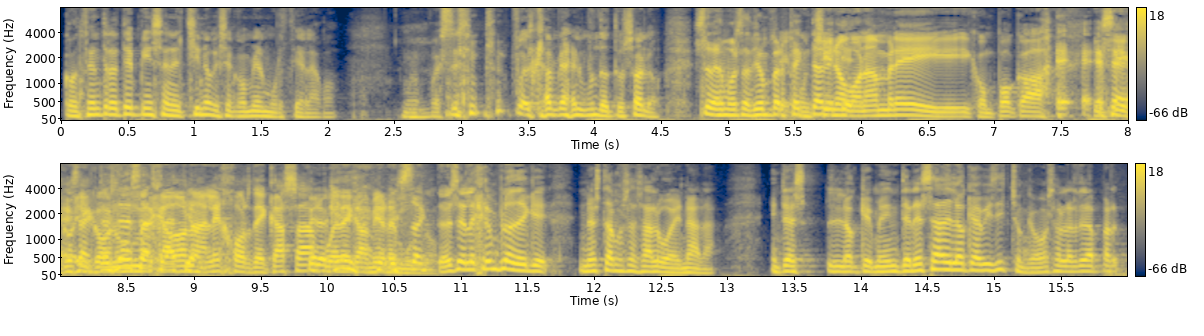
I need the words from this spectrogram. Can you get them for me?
concéntrate, piensa en el chino que se comió el murciélago. Bueno, pues puedes cambiar el mundo tú solo. Es una demostración Un perfecta. de chino que- con hambre y, y con poca. eh, exacto, exacto, con un mercadona lejos de casa Pero puede que- cambiar el Exacto, mundo. es el ejemplo de que no estamos a salvo de nada. Entonces, lo que me interesa de lo que habéis dicho, aunque vamos a hablar de la par-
